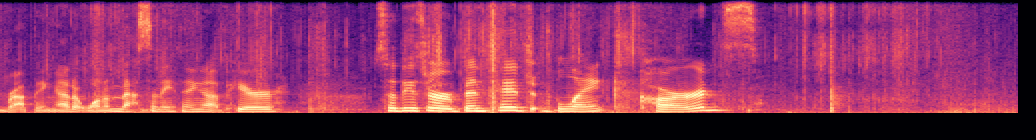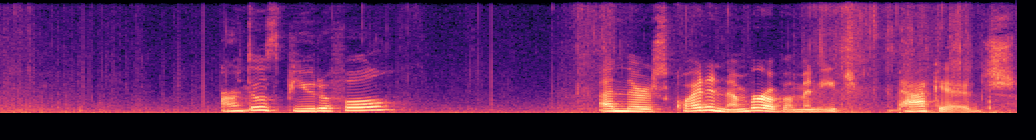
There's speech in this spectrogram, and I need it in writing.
wrapping. I don't wanna mess anything up here. So these are vintage blank cards. Aren't those beautiful? And there's quite a number of them in each package.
